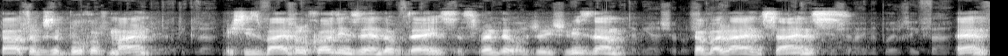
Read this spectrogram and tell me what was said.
part of the book of mine, which is Bible code in the end of days, the splendor of Jewish wisdom, Kabbalah and science, and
